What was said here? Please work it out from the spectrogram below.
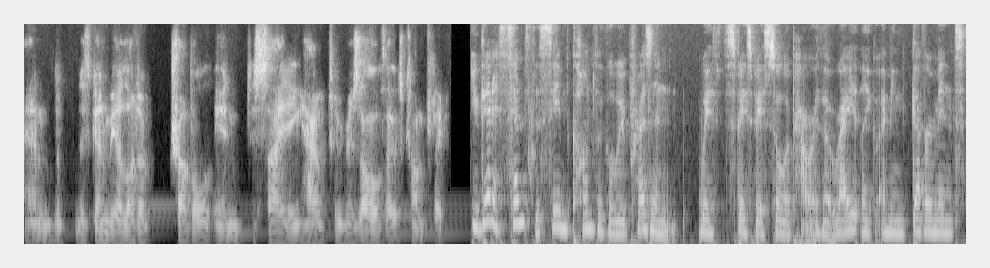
And there's going to be a lot of trouble in deciding how to resolve those conflicts. You get a sense the same conflict will be present with space based solar power, though, right? Like, I mean, government,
